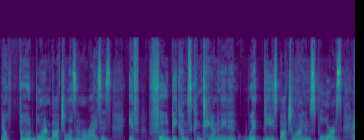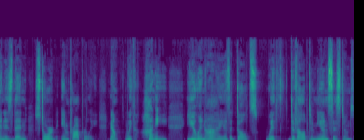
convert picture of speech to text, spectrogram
Now, foodborne botulism arises if food becomes contaminated with these botulinum spores and is then stored improperly. Now, with honey, you and I, as adults with developed immune systems,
